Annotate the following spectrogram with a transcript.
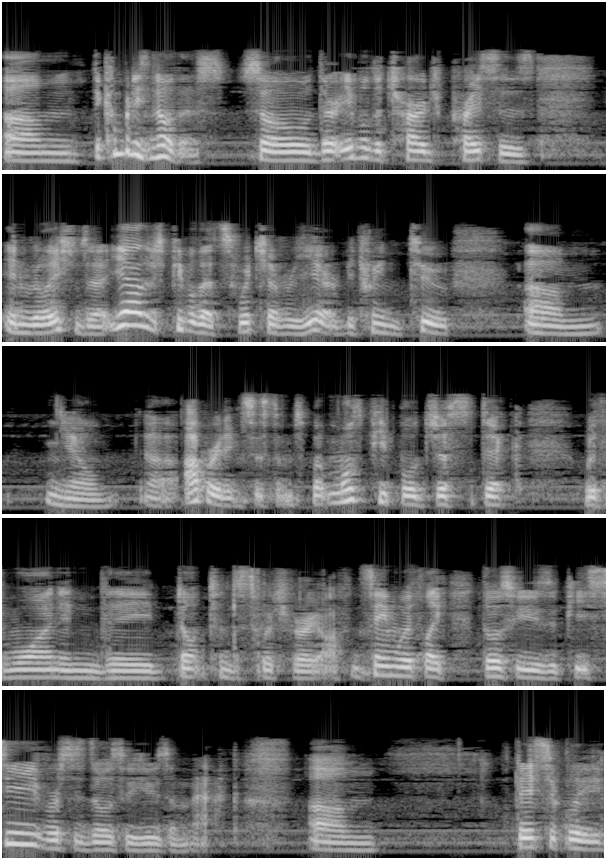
Um, the companies know this, so they're able to charge prices in relation to that. Yeah, there's people that switch every year between two, um, you know, uh, operating systems, but most people just stick with one and they don't tend to switch very often. Same with like those who use a PC versus those who use a Mac. Um, basically,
